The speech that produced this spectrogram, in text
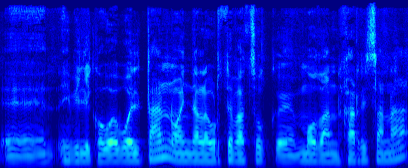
e, ibiliko bueltan, oain dela urte batzuk eh, modan jarri zana,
